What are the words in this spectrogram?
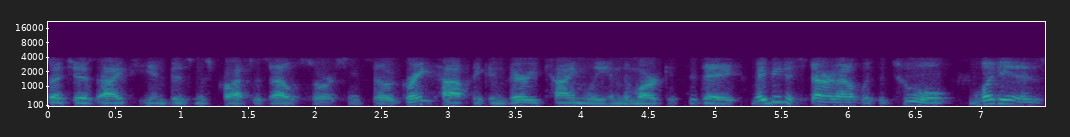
such as IT and business process outsourcing. So a great topic and very timely in the market today. Maybe to start out with Atul, what is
